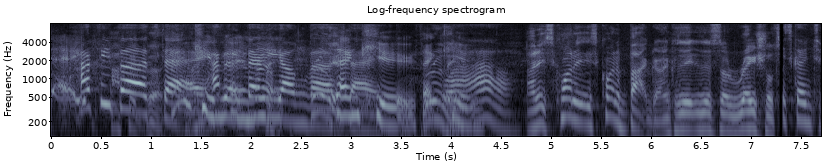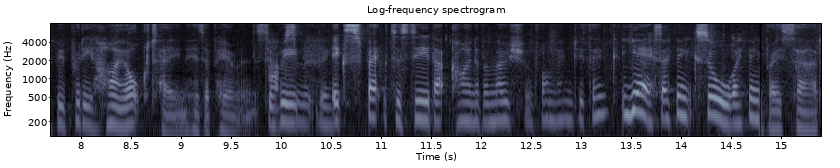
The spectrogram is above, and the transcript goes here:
Happy Happy birthday. birthday. Thank you Happy very very much. young birthday. Thank you, thank Brilliant. you. Wow. And it's quite a, it's quite a background because it, there's a racial. It's going to be pretty high octane, his appearance. Did Absolutely. we expect to see that kind of emotion from him, do you think? Yes, I think so. I think Very sad.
